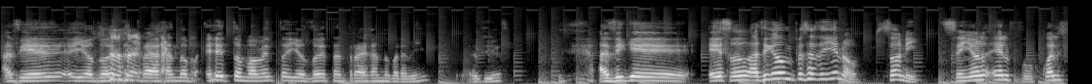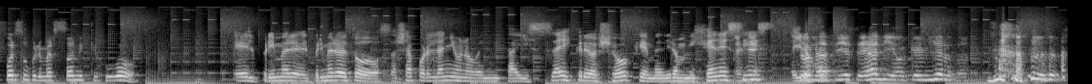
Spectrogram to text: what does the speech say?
Así es. Ellos dos están trabajando. En estos momentos, ellos dos están trabajando para mí. Así es. Así que eso, así que vamos a empezar de lleno. Sonic, señor Elfo, ¿cuál fue su primer Sonic que jugó? El, primer, el primero de todos, allá por el año 96 creo yo, que me dieron mi Genesis. y Yo nací ese año, qué mierda.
